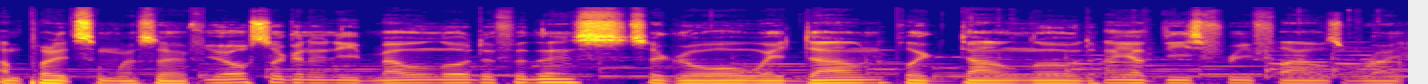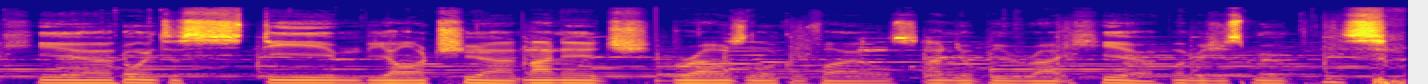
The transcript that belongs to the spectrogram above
and put it somewhere safe. You're also gonna need Melon Loader for this. So go all the way down, click download. You have these three files right here. Go into Steam, VR chat, manage, browse local files, and you'll be right here. Let me just move this.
